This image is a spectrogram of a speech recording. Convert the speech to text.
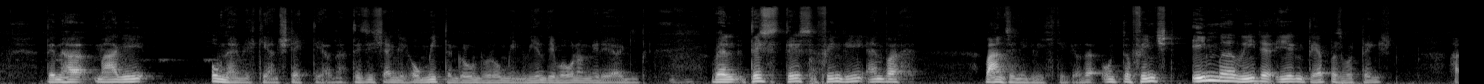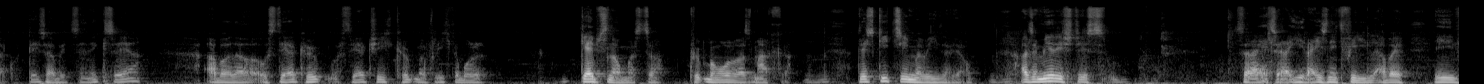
dann mag ich unheimlich gern Städte, oder? Das ist eigentlich auch mit der Grund, warum in Wien die Wohnung nicht hergibt. Mhm. Weil das, das finde ich einfach wahnsinnig wichtig. Oder? Und du findest immer wieder irgendetwas, wo du denkst, gut, das habe ich jetzt nicht gesehen, aber da, aus, der, aus der Geschichte könnte man vielleicht einmal, gäbe es noch was so, könnte man mal was machen. Mhm. Das gibt es immer wieder, ja. Mhm. Also mir ist das, ich weiß nicht viel, aber ich,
